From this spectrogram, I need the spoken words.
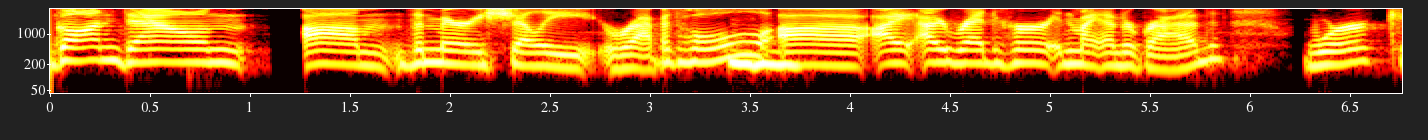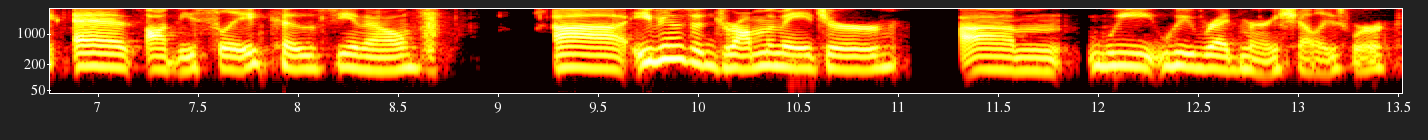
gone down um the Mary Shelley rabbit hole. Mhm. Uh I I read her in my undergrad work and obviously cuz you know uh even as a drama major um we we read Mary Shelley's work.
